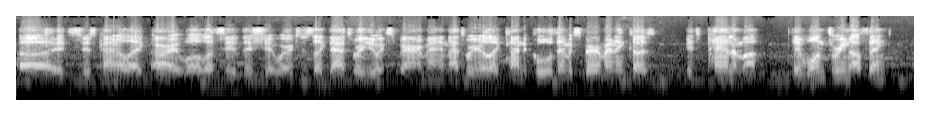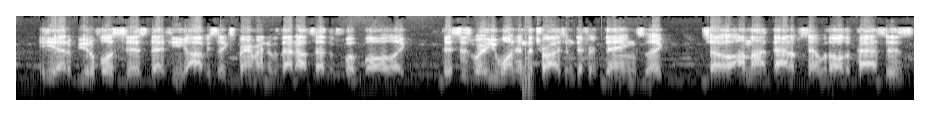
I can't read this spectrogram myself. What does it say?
Uh, it's just kind of like, all right, well, let's see if this shit works. It's like that's where you experiment, and that's where you're like kind of cool with them experimenting because it's Panama. They won three nothing. He had a beautiful assist that he obviously experimented with that outside the football. Like this is where you want him to try some different things. Like so, I'm not that upset with all the passes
